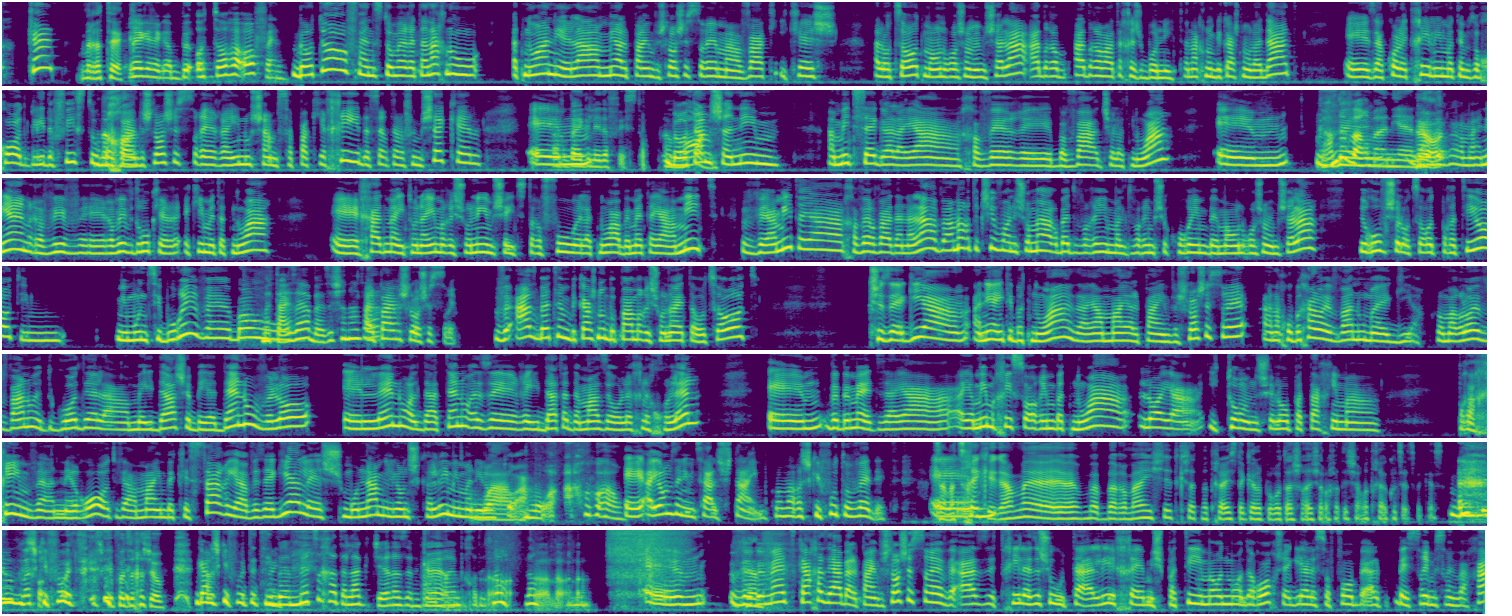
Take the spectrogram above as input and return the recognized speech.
מרתק. רגע, רגע, באותו האופן. באותו אופן, זאת אומרת, אנחנו, התנועה ניהלה מ-2013 מאבק עיקש על הוצאות מעון ראש הממשלה עד, רב, עד רמת החשבונית. אנחנו ביקשנו לדעת, אה, זה הכל התחיל, אם אתם זוכרות, גלידה פיסטוק, נכון. 2013, ראינו שם ספק יחיד, עשרת אלפים שקל. אה, הרבה גלידה פיסטו. באותם המון. שנים, עמית סגל היה חבר אה, בוועד של התנועה. אה, גם דבר מעניין. גם מאוד. דבר מעניין, רביב, אה, רביב דרוקר הקים את התנועה. אה, אחד מהעיתונאים הראשונים שהצטרפו אל התנועה באמת היה עמית, ועמית היה חבר ועד הנהלה, ואמר, תקשיבו, אני שומע הרבה דברים על דברים שקורים במעון ראש הממשלה, עירוב של הוצאות פרטיות עם מימון ציבורי, ובואו... מתי זה היה? באיזה שנה זה היה? 2013. ואז בעצם ביקשנו בפעם הראשונה את ההוצאות. כשזה הגיע, אני הייתי בתנועה, זה היה מאי 2013, אנחנו בכלל לא הבנו מה הגיע. כלומר, לא הבנו את גודל המידע שבידינו, ולא העלינו על דעתנו איזה רעידת אדמה זה הולך לחולל. אמ, ובאמת, זה היה הימים הכי סוערים בתנועה, לא היה עיתון שלא פתח עם הפרחים והנרות והמים בקיסריה, וזה הגיע לשמונה מיליון שקלים, אם אני לא וואו. טועה. וואו. וואו. אה, היום זה נמצא על שתיים, כלומר השקיפות עובדת. זה אה, מצחיק, כי גם אה, ברמה האישית, כשאת מתחילה להסתכל על פירוט האשראי שלך, את ישר מתחילה לקוצץ בכסף. בדיוק, שקיפות, שקיפות זה חשוב. גם שקיפות היא עצמית. באמת צריכה את הלק ג'ל הזה כן. פעמיים בחודש. לא, לא. לא, לא, לא. אמ, ובאמת, ככה זה היה ב-2013, ואז התחיל איזשהו תהליך אה, משפטי מאוד מאוד ארוך, שהגיע לסופו ב-2021,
